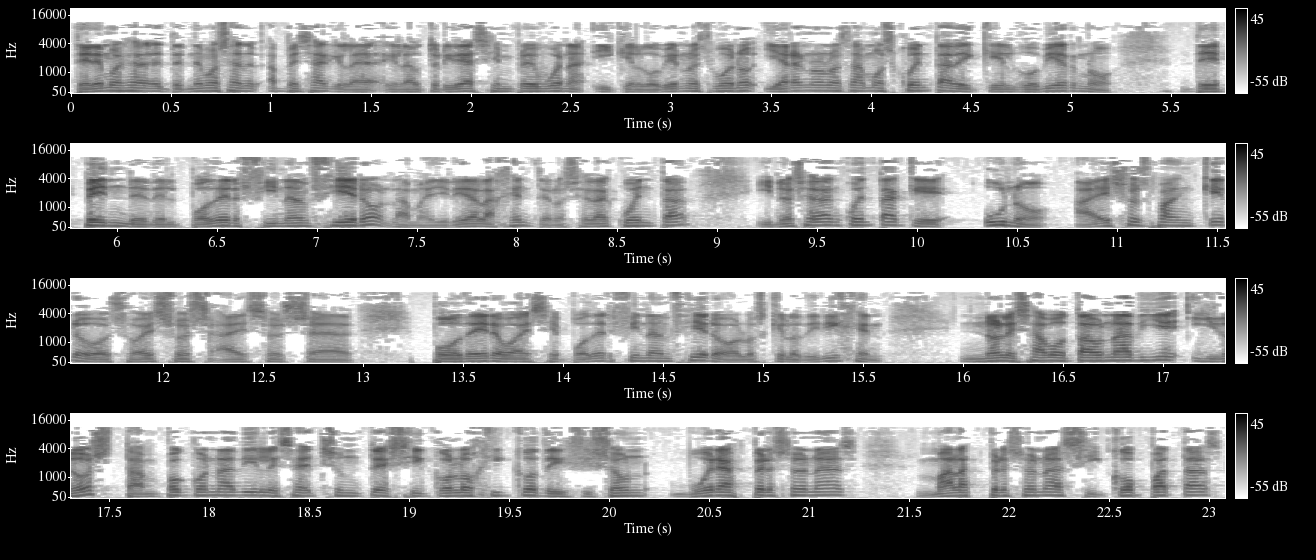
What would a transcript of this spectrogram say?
Tenemos, tendemos a, pensar que la, que la, autoridad siempre es buena y que el gobierno es bueno, y ahora no nos damos cuenta de que el gobierno depende del poder financiero, la mayoría de la gente no se da cuenta, y no se dan cuenta que, uno, a esos banqueros o a esos, a esos uh, poder o a ese poder financiero, a los que lo dirigen, no les ha votado nadie y dos, tampoco nadie les ha hecho un test psicológico de si son buenas personas, malas personas, psicópatas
